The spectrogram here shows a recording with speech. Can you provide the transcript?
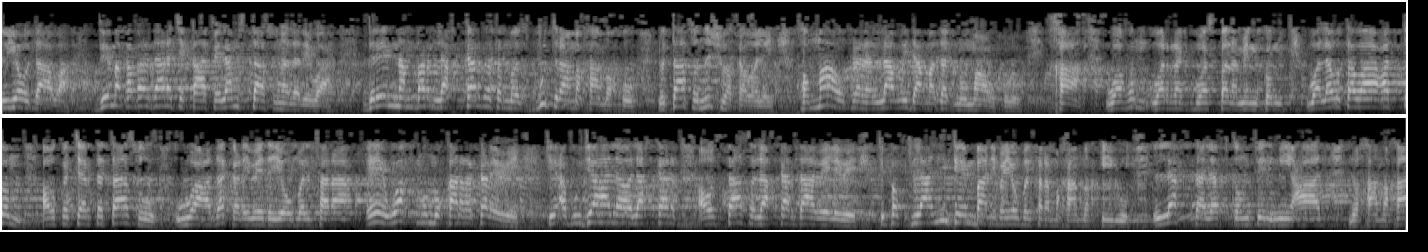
نو یو داوا دیمه خبر دار چې قافله هم تاسو نه لري وا درې نمبر لخر د مضبوط را مخامخو نو تاسو نشو کولای خو ما او کړ الله وای دا مدد مو ما وکړو خا وهم ورک بوستل منکم ولو تواعدتم او که چرته تاسو وعده کړی وي د یو بل سره اے وخت مو مقرر کړی وي چې ابو جهل او لخر او تاسو لخر دا ویلې وي چې په فلانی ټیم باندې به یو بل سره مخامخ کیږو لختلفتم فی المیعاد نو خامخا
